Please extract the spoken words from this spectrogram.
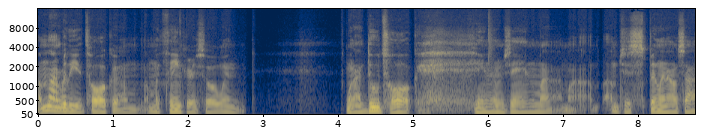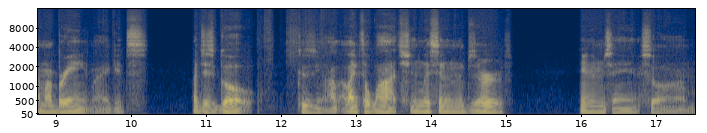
I'm not really a talker. I'm I'm a thinker. So when when I do talk, you know what I'm saying? My, my I'm just spilling outside my brain. Like it's I just go because you know I, I like to watch and listen and observe. You know what I'm saying? So um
